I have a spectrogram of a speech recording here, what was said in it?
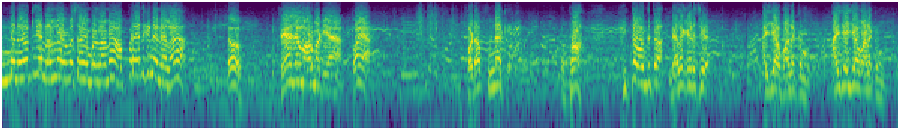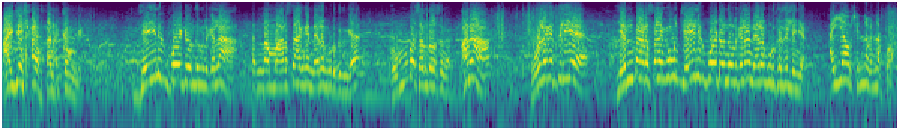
இந்த நிலத்திலேயே நல்லா விவசாயம் பண்ணலாமே அப்புறம் எதுக்கு நிலம்? ஓ பேசாம வரமாட்டியா? போயா. படா புண்ணாக்கு. அப்பா கிட்ட வந்துட்டோம் நிலம் கிடைச்சு ஐயா வணக்கம். ஐயா வணக்கம். ஐயா வணக்கம்ங்க ஜெயிலுக்கு போயிட்டு வந்தவங்களுக்கு எல்லாம் நம்ம அரசாங்கம் நிலம் கொடுக்குதுங்க. ரொம்ப சந்தோஷங்க. ஆனா உலகத்திலேயே எந்த அரசாங்கமும் ஜெயிலுக்கு போயிட்டு வந்தவங்களுக்கு எல்லாம் நிலம் கொடுக்கறது இல்லைங்க. ஐயா ஒரு சின்ன விண்ணப்பம்.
